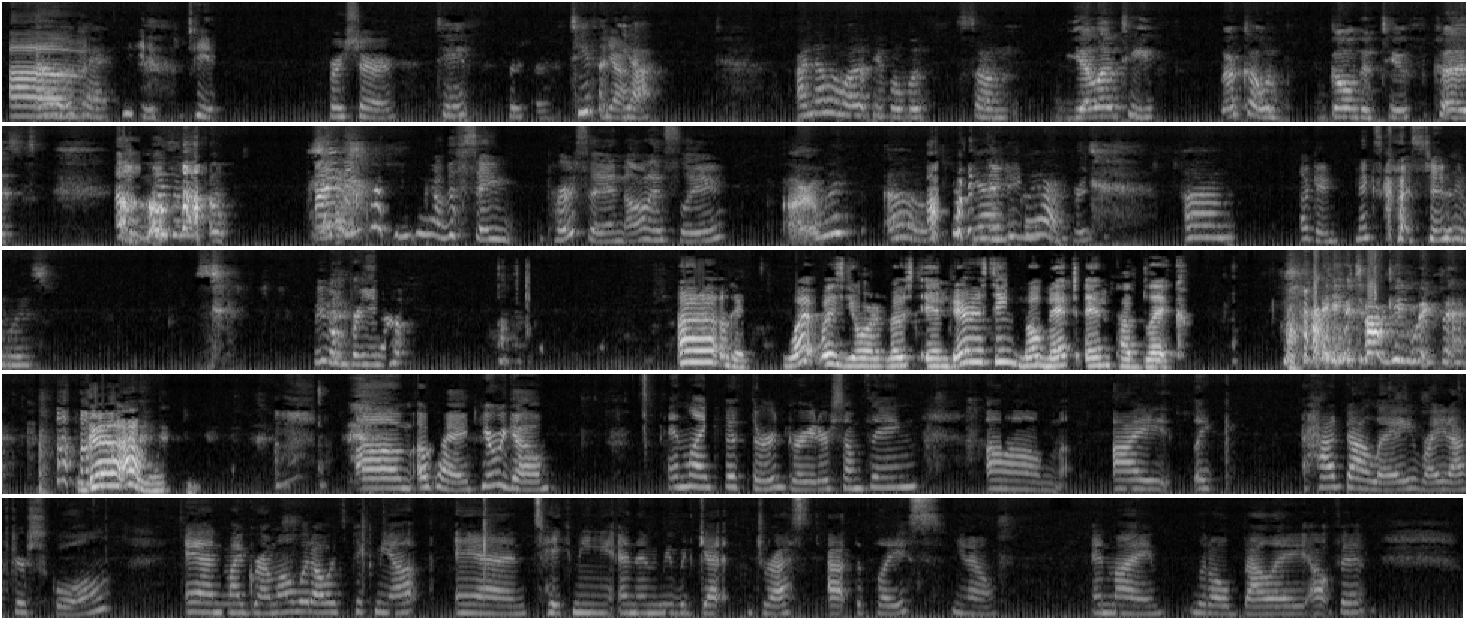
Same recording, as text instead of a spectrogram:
Oh, Um, okay. Teeth, teeth, for sure, Teeth. for sure. Teeth. Yeah. I know a lot of people with some yellow teeth. They're called golden tooth because. Oh, I think we're thinking of the same person, honestly. Are we? Oh, We're yeah, I think we are. Um. Okay, next question. Anyways. We won't bring it up. Uh, okay. What was your most embarrassing moment in public? Why are you talking like that? Girl, I don't know. Um, okay, here we go. In like the third grade or something, um, I like had ballet right after school, and my grandma would always pick me up and take me, and then we would get dressed at the place, you know, in my little ballet outfit.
